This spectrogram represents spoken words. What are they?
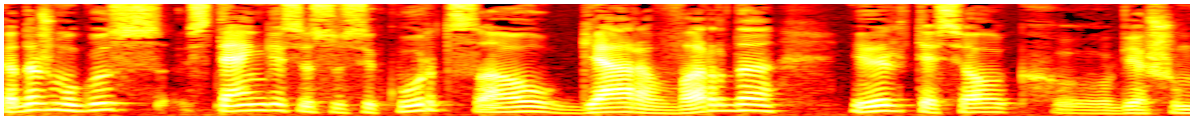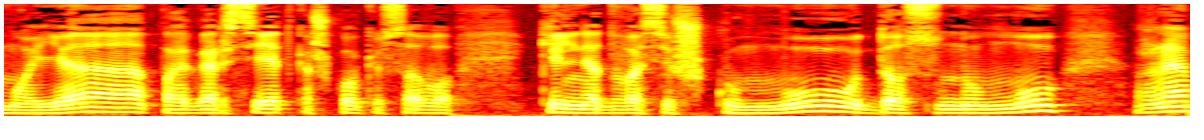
Kada žmogus stengiasi susikurti savo gerą vardą ir tiesiog viešumoje pagarsėti kažkokiu savo kilnė dvasiškumu, dosnumu, ar ne?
